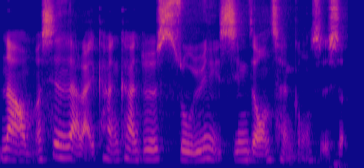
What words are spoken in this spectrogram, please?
那我们现在来看看，就是属于你心中成功是什么？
